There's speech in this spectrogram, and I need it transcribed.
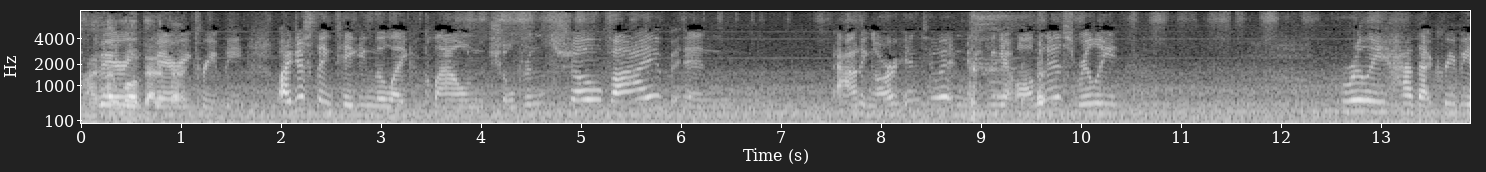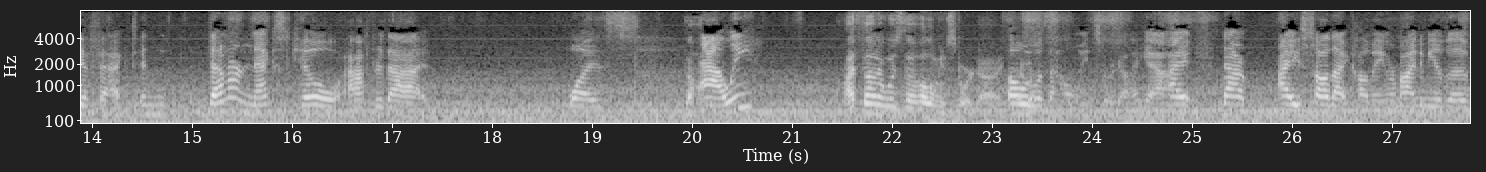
I, very, I love that very effect. creepy. I just think taking the like clown children's show vibe and adding art into it and making it ominous really, really had that creepy effect. And then our next kill after that was The, Allie. I thought it was the Halloween store guy. Oh, it was the Halloween store guy. Yeah, I that I saw that coming. Reminded me of the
